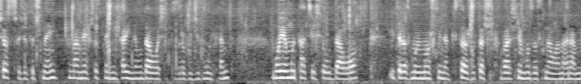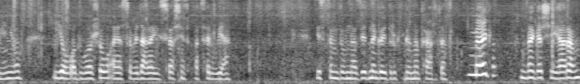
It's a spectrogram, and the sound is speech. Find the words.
siostrze ciotecznej, mamie chrzestnej Michaliny, udało się to zrobić w weekend. Mojemu tacie się udało i teraz mój mąż mi napisał, że też właśnie mu zasnęła na ramieniu i ją odłożył, a ja sobie dalej właśnie spaceruję. Jestem dumna z jednego i drugiego, naprawdę. Mega, mega się jaram.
